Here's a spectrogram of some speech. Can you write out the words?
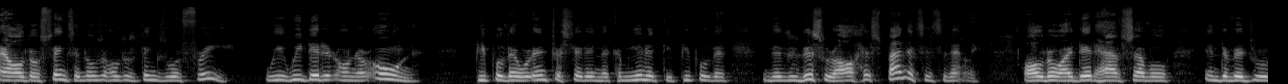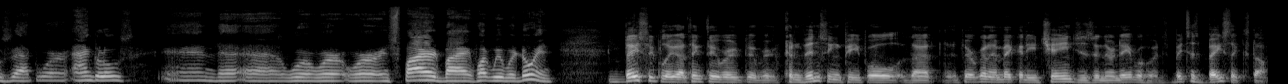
all those things, and those all those things were free. We we did it on our own people that were interested in the community, people that, this were all Hispanics, incidentally. Although I did have several individuals that were Anglos and uh, uh, were, were, were inspired by what we were doing. Basically, I think they were, they were convincing people that if they were going to make any changes in their neighborhoods, just basic stuff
